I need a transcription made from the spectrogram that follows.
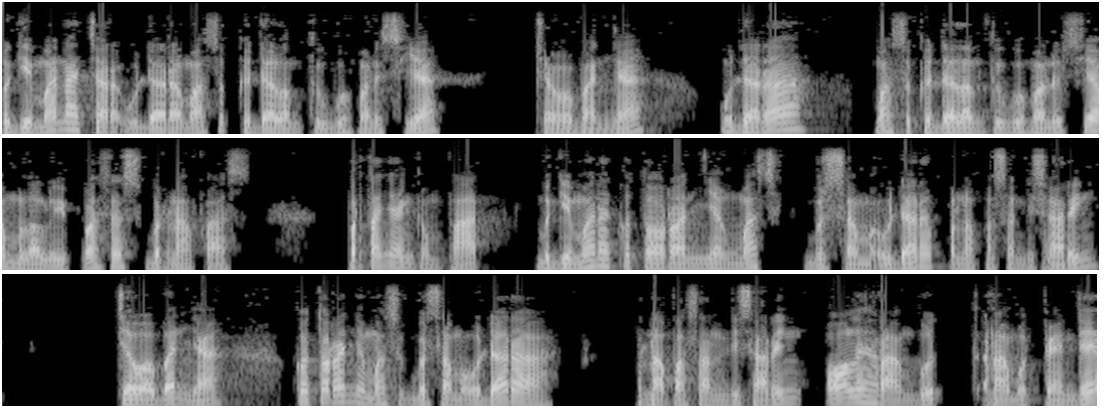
bagaimana cara udara masuk ke dalam tubuh manusia? Jawabannya, udara masuk ke dalam tubuh manusia melalui proses bernafas. Pertanyaan keempat, bagaimana kotoran yang masuk bersama udara pernapasan disaring? Jawabannya, kotoran yang masuk bersama udara pernapasan disaring oleh rambut, rambut pendek,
